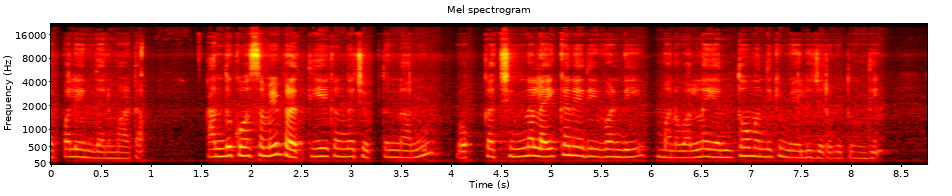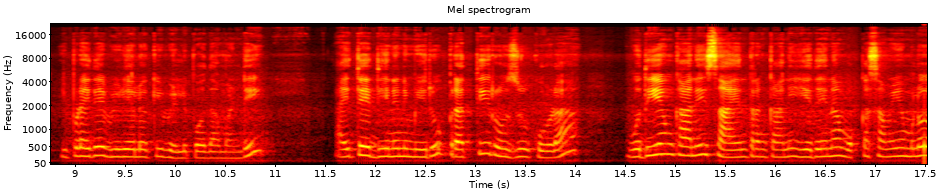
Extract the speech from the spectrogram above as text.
చెప్పలేనిదనమాట అందుకోసమే ప్రత్యేకంగా చెప్తున్నాను ఒక్క చిన్న లైక్ అనేది ఇవ్వండి మన వలన ఎంతోమందికి మేలు జరుగుతుంది. ఇప్పుడైతే వీడియోలోకి వెళ్ళిపోదామండి. అయితే దీనిని మీరు ప్రతిరోజు కూడా ఉదయం కానీ సాయంత్రం కానీ ఏదైనా ఒక్క సమయంలో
